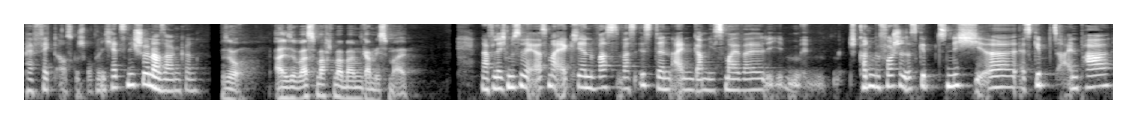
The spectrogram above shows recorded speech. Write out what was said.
perfekt ausgesprochen. Ich hätte es nicht schöner sagen können. So, also was macht man beim Gummy Smile? Na, vielleicht müssen wir erstmal erklären, was, was ist denn ein Gummy Smile? Weil ich könnte mir vorstellen, es gibt nicht, äh, es gibt ein paar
